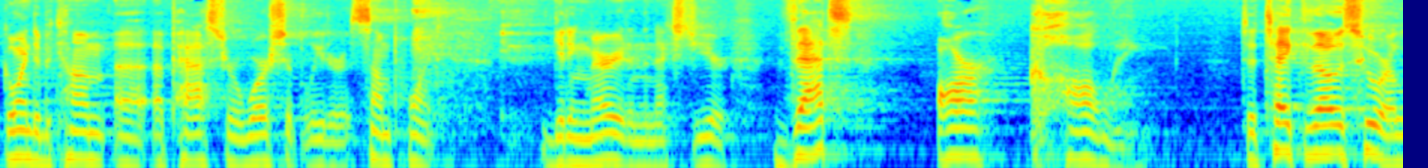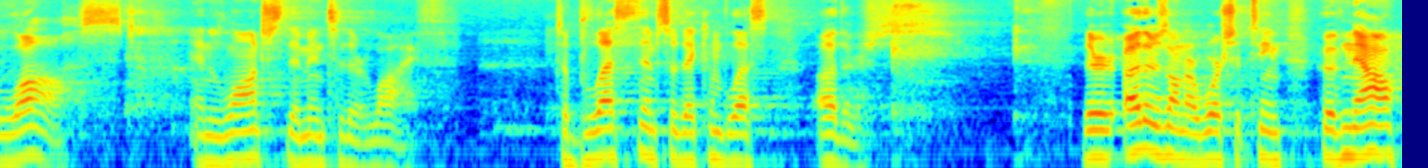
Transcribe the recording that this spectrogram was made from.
going to become a, a pastor, worship leader at some point, getting married in the next year. That's our calling to take those who are lost and launch them into their life, to bless them so they can bless others. There are others on our worship team who have now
